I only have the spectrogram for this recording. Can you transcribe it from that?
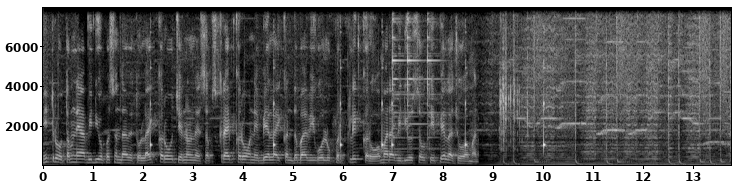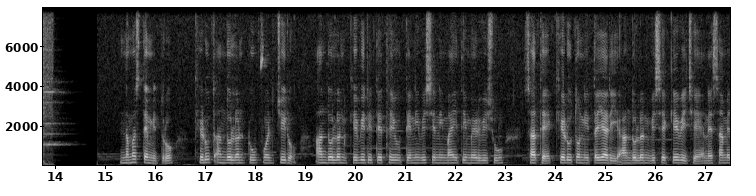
મિત્રો, તમને આ વીડિયો પસંદ આવે તો લાઈક કરો ચેનલને સબસ્ક્રાઈબ કરો અને બે લાઇકન દબાવી ઓલ ઉપર ક્લિક કરો. અમારા વીડિયો સૌથી પહેલાં જોવા માટે. નમસ્તે મિત્રો, ખેડૂત આંદોલન ટુ પોઈન્ટ જીરો આંદોલન કેવી રીતે થયું તેની વિશેની માહિતી મેળવીશું. સાથે ખેડૂતોની તૈયારી આંદોલન વિશે કેવી છે અને સામે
